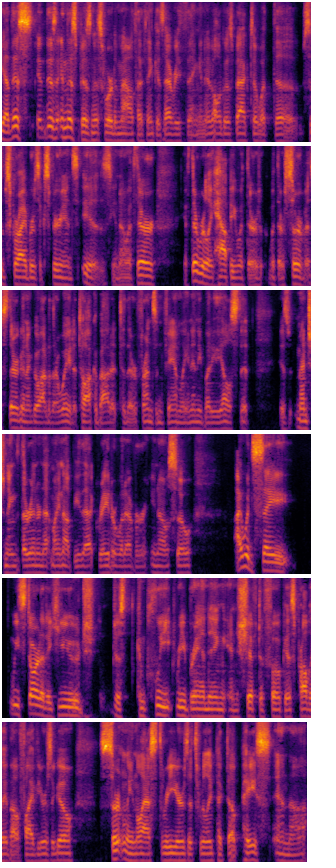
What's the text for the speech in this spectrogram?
yeah this, this in this business word of mouth i think is everything and it all goes back to what the subscribers experience is you know if they're if they're really happy with their with their service they're going to go out of their way to talk about it to their friends and family and anybody else that is mentioning that their internet might not be that great or whatever you know? So i would say we started a huge just complete rebranding and shift of focus probably about five years ago. Certainly in the last three years it's really picked up pace and uh,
